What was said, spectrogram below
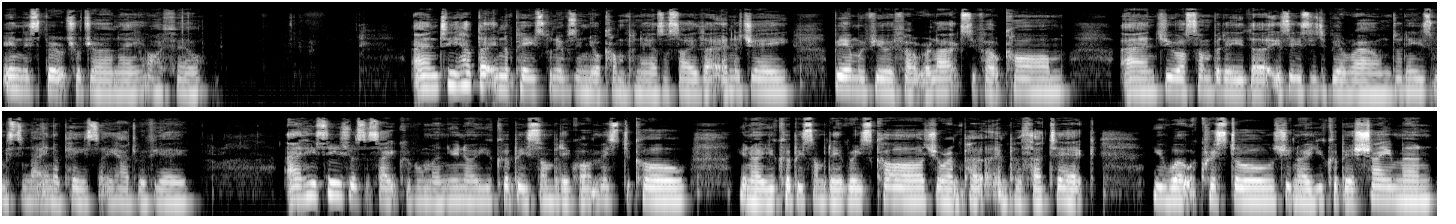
in this spiritual journey, I feel. And he had that inner peace when he was in your company, as I say, that energy, being with you, he felt relaxed, he felt calm, and you are somebody that is easy to be around, and he's missing that inner peace that he had with you. And he sees you as a sacred woman. You know, you could be somebody quite mystical. You know, you could be somebody who reads cards. You're empath empathetic. You work with crystals. You know, you could be a shaman.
